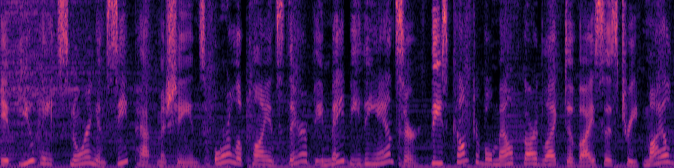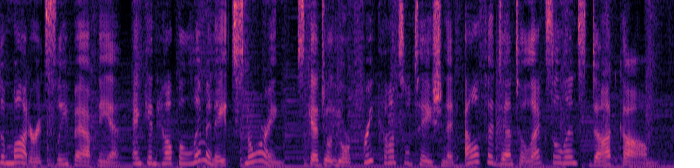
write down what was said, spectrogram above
If you hate snoring and CPAP machines, oral appliance therapy may be the answer. These comfortable mouthguard like devices treat mild to moderate sleep apnea and can help eliminate snoring. Schedule your free consultation at alphadentalexcellence.com.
